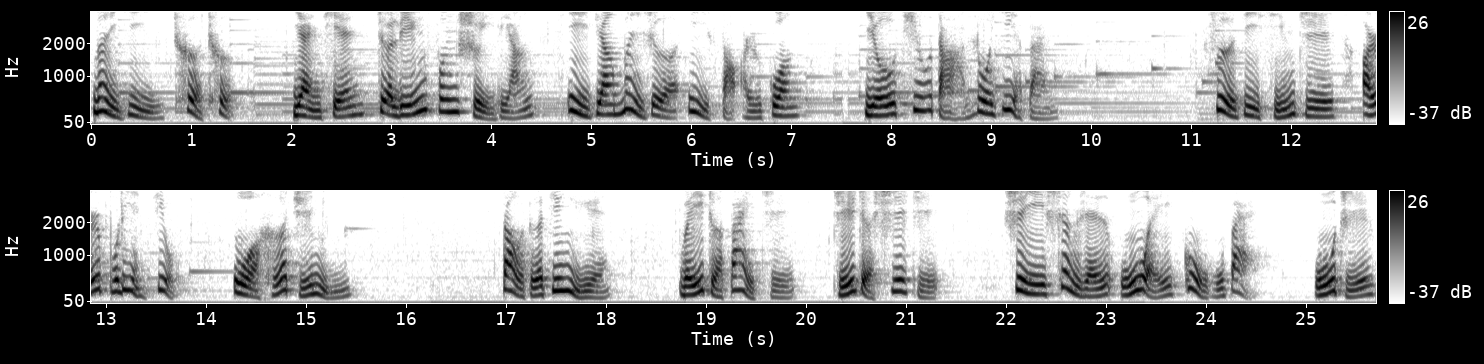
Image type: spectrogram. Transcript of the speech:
闷意彻彻，眼前这凌风水凉，亦将闷热一扫而光，犹秋打落叶般。四季行之而不恋旧，我何执迷？道德经曰：“为者败之，执者失之。”是以圣人无为，故无败。无执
